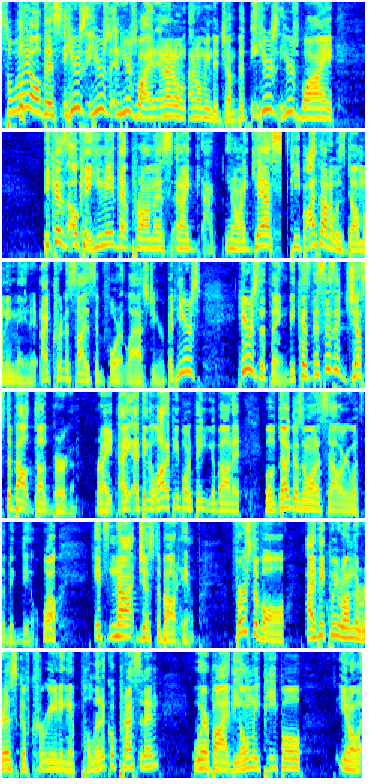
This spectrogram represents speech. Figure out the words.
So why all this? Here's here's and here's why. And I don't I don't mean to jump, but here's here's why. Because okay, he made that promise, and I, you know, I guess people. I thought it was dumb when he made it. I criticized him for it last year. But here's here's the thing, because this isn't just about Doug Burgum, right? I, I think a lot of people are thinking about it. Well, if Doug doesn't want his salary, what's the big deal? Well, it's not just about him. First of all, I think we run the risk of creating a political precedent whereby the only people, you know,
